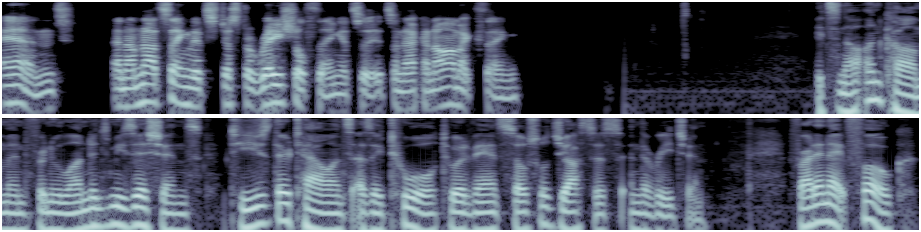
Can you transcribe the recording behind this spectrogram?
end and i'm not saying that's just a racial thing it's a, it's an economic thing It's not uncommon for New London's musicians to use their talents as a tool to advance social justice in the region. Friday Night Folk,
